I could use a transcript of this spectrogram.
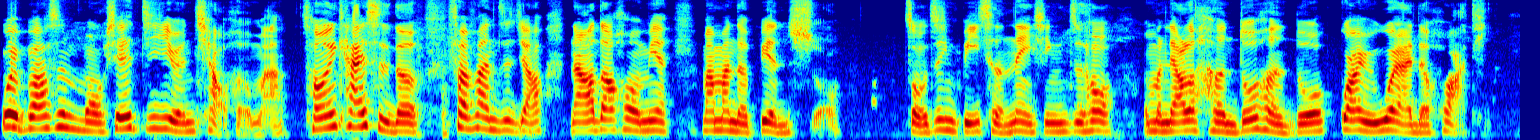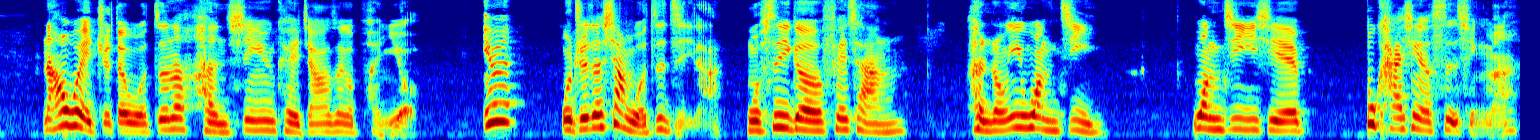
我也不知道是某些机缘巧合嘛，从一开始的泛泛之交，然后到后面慢慢的变熟，走进彼此的内心之后，我们聊了很多很多关于未来的话题。然后我也觉得我真的很幸运可以交到这个朋友，因为我觉得像我自己啦，我是一个非常很容易忘记忘记一些不开心的事情嘛。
